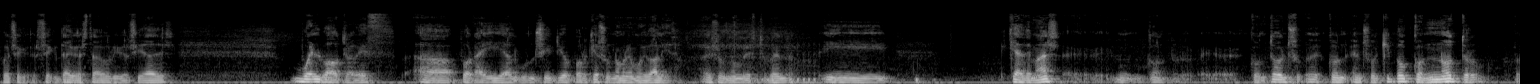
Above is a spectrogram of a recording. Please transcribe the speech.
fue secretario de Estado de Universidades, vuelva otra vez a por ahí a algún sitio porque es un hombre muy válido, es un hombre estupendo y que además con- contó en su, eh, con- en su equipo con otro eh,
